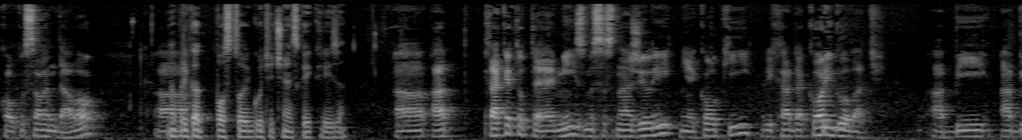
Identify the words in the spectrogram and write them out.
koľko sa len dalo. Napríklad postoj k utečeneckej kríze. A, a takéto témy sme sa snažili, niekoľký, Richarda korigovať, aby, aby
